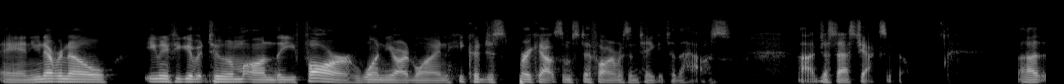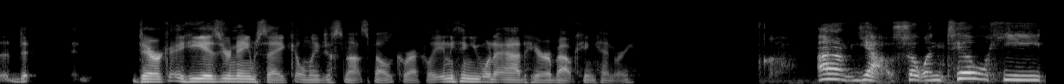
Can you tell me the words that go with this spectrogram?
And you never know, even if you give it to him on the far one yard line, he could just break out some stiff arms and take it to the house. Uh, just ask Jacksonville. Uh, D- Derek, he is your namesake, only just not spelled correctly. Anything you want to add here about King Henry? Um, yeah. So until he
